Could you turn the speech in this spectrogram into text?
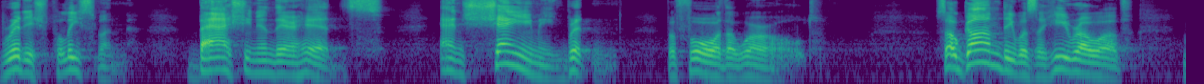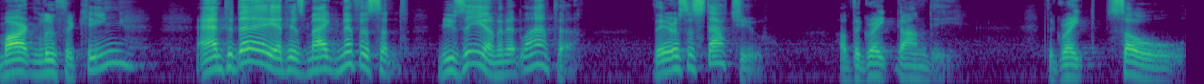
British policemen, bashing in their heads and shaming Britain before the world. So Gandhi was a hero of Martin Luther King, and today at his magnificent museum in Atlanta, there's a statue of the great Gandhi, the great soul.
